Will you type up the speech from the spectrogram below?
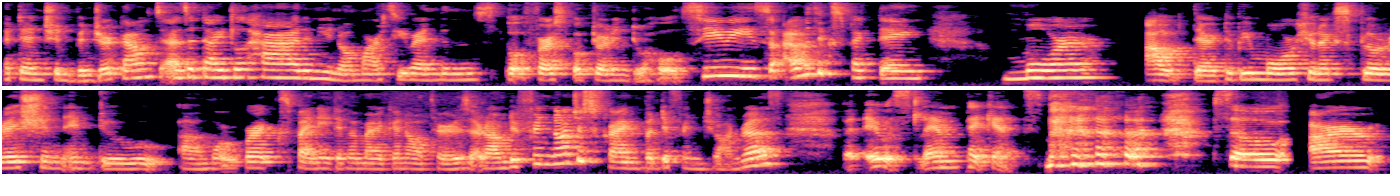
attention Winter Counts as a title had. And, you know, Marcie Rendon's first book turned into a whole series. So I was expecting more out there to be more you know exploration into uh, more works by native american authors around different not just crime but different genres. But it was slim pickings. So our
